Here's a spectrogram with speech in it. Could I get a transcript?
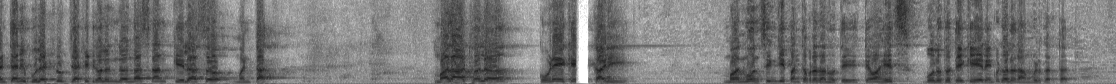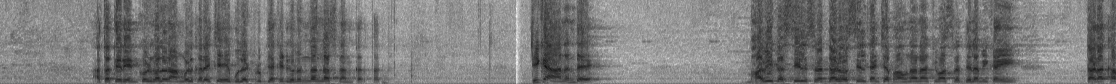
कारण त्यांनी बुलेट प्रूफ जॅकेट घालून गंगास्नान केलं असं म्हणतात. मला आठवलं कोणे एकेकाळी मनमोहन सिंग जी पंतप्रधान होते तेव्हा हेच बोलत होते की हे रेनकोट घालून आंघोळ करतात. आता ते रेनकोट घालून आंघोळ करायचे हे बुलेट प्रूफ जॅकेट घालून गंगास्नान करतात. ठीक आहे आनंद आहे. भाविक असतील श्रद्धाळू असतील त्यांच्या भावनांना किंवा श्रद्धेला मी काही तडाखा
